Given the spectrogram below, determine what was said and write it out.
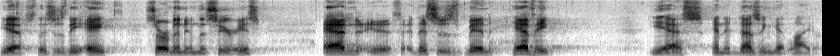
Yes, this is the eighth sermon in the series. And this has been heavy. Yes, and it doesn't get lighter.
